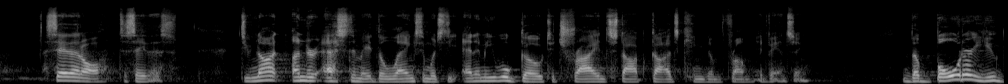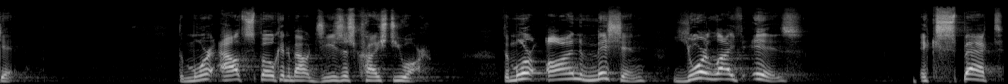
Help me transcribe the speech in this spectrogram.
I say that all to say this. Do not underestimate the lengths in which the enemy will go to try and stop God's kingdom from advancing. The bolder you get, the more outspoken about Jesus Christ you are, the more on mission your life is, expect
